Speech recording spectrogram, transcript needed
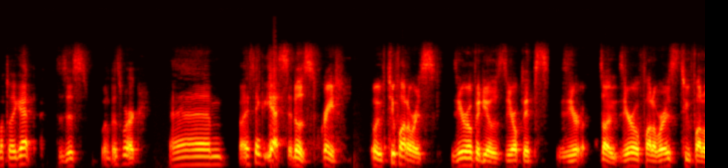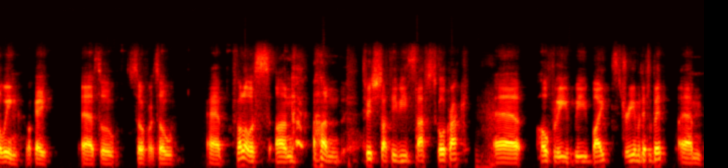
what do I get? Does this will this work? Um, I think yes, it does. Great. Oh, we have two followers, zero videos, zero clips, zero sorry, zero followers, two following. Okay. Uh, so so for so uh, follow us on on twitch.tv slash skullcraic. Uh, hopefully we might stream a little bit. Um,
